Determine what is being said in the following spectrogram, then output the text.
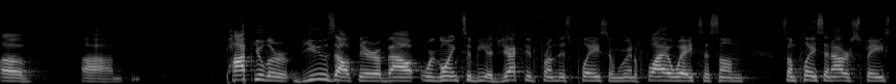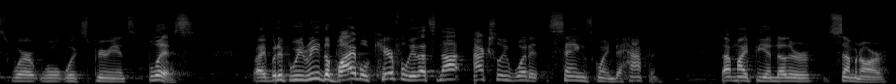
of um, popular views out there about we're going to be ejected from this place and we're going to fly away to some, some place in outer space where we'll, we'll experience bliss. Right? But if we read the Bible carefully, that's not actually what it's saying is going to happen. that might be another seminar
